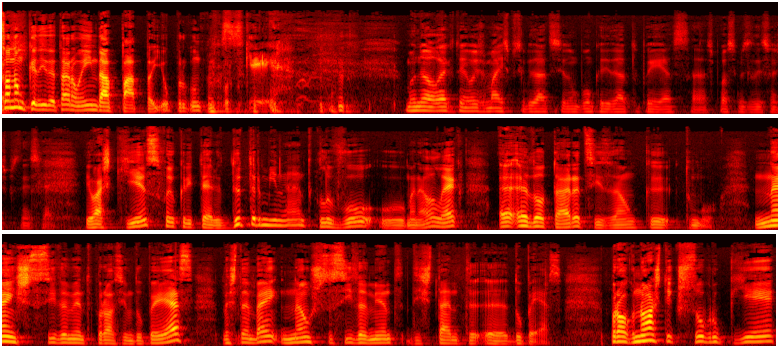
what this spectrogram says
Só não me candidataram ainda à Papa e eu pergunto-me porquê. Manuel Alegre tem hoje mais possibilidade de ser um bom candidato do PS às próximas eleições presidenciais? Eu acho que esse foi o critério determinante que levou o Manuel Alegre a adotar a decisão que tomou. Nem excessivamente próximo do PS, mas também não excessivamente distante uh, do PS. Prognósticos sobre o que, é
